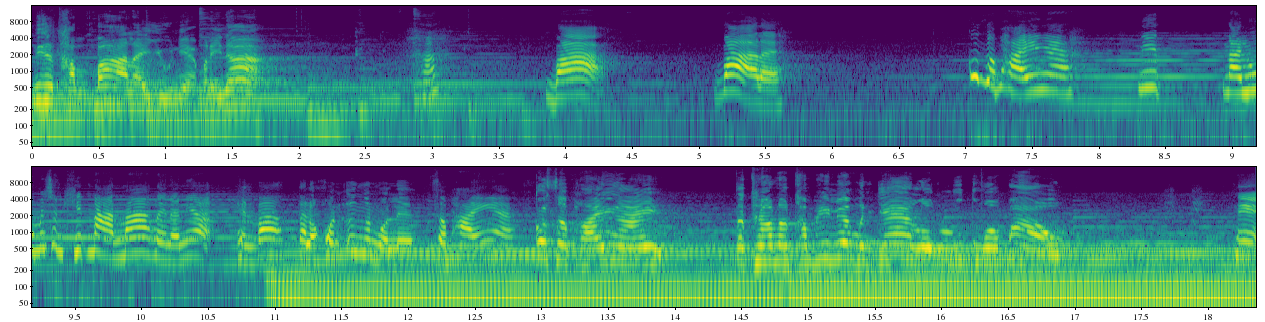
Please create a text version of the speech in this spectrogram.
นี่จะทำบ้าอะไรอยู่เนี่ยมารีน่า ฮะ บ้า บ้าอะไร ก็เซอร์ไพรส์ไง นี่ นายรู้ไหมฉันคิดนานมากเลยนะเนี่ย เห็นป่ะ แต่ละคนอึ้งกันหมดเลยเซอร์ไพรส์ไง ก็เซอร์ไพรส์ไง แต่เธอกำลังทำให้เรื่องมันแย่ลงรู้ตัวเปล่า นี่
